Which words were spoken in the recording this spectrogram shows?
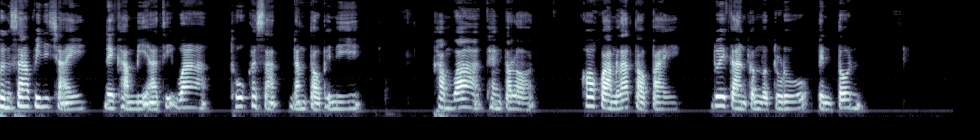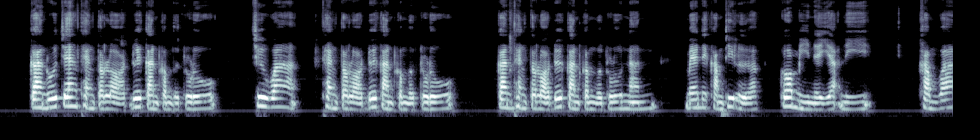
พึงทราบวินิจฉัยในคำมีอาทิว่า ทุกขสัตว์ดังต่อไปนี้คำว่า แทงตลอด ข้อความละต่อไป ด้วยการกำหนดรู้เป็นต้น การรู้แจ้งแทงตลอดด้วยการกำหนดรู้ ชื่อว่า แทงตลอดด้วยการกำหนดรู้ การแทงตลอดด้วยการกำหนดรู้นั้น แม้ในคำที่เหลือก็มีในยะนี้คำว่า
